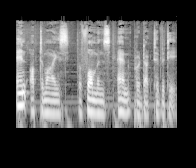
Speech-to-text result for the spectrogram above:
and optimize performance and productivity.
